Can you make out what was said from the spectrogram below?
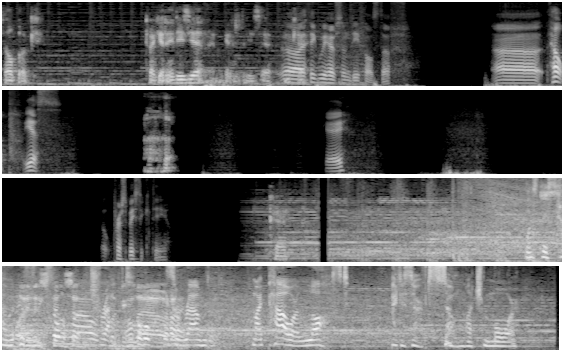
Spellbook. Do I get any of these yet? I don't get any of these yet. Uh, I think we have some default stuff. Uh, help. Yes. Uh, Okay. Oh, press space to continue. okay. Was this how it Why would is it still so loud. fucking Oh, loud? Surrounded. My power lost. I deserved so much more.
